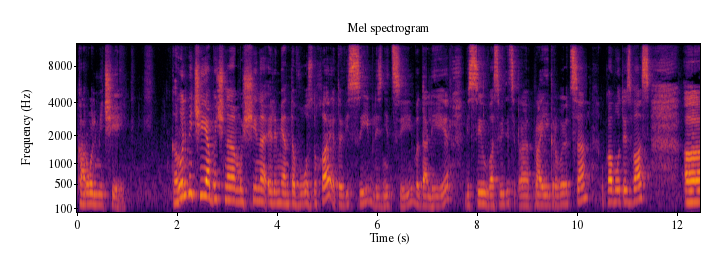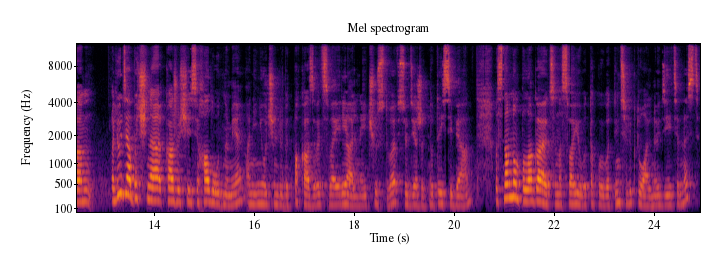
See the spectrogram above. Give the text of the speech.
король мечей. Король мечей обычно мужчина элемента воздуха, это весы, близнецы, водолеи. Весы у вас, видите, про проигрываются у кого-то из вас. Эм, люди обычно кажущиеся холодными, они не очень любят показывать свои реальные чувства, все держат внутри себя. В основном полагаются на свою вот такую вот интеллектуальную деятельность.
